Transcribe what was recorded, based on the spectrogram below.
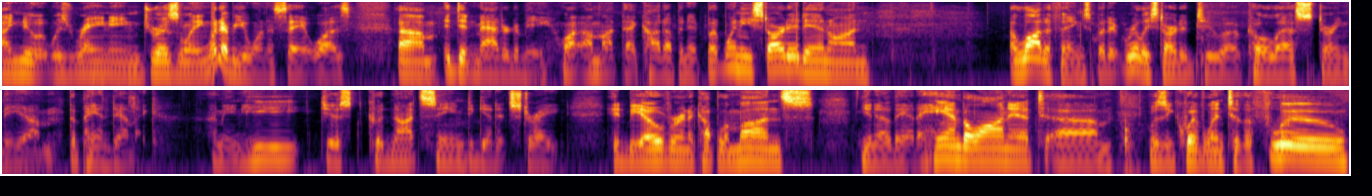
I knew it was raining, drizzling, whatever you want to say it was. Um, it didn't matter to me. Well, I'm not that caught up in it. But when he started in on a lot of things, but it really started to uh, coalesce during the um, the pandemic. I mean, he just could not seem to get it straight. It'd be over in a couple of months. You know, they had a handle on it. Um, was equivalent to the flu.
